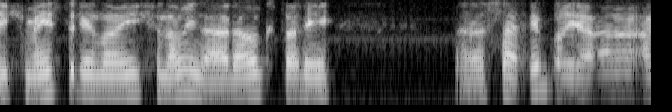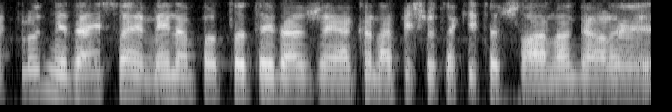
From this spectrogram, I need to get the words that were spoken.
tých mainstreamových novinárov, ktorí e, sa neboja a kľudne dajú svoje mena pod to teda, že ako napíšu takýto článok, ale e,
